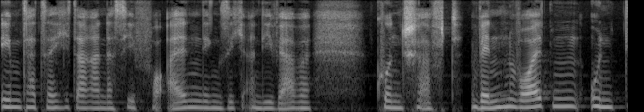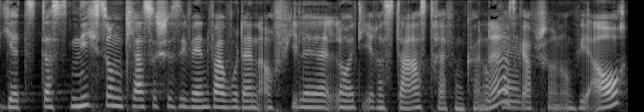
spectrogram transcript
Eben tatsächlich daran, dass sie vor allen Dingen sich an die Werbe Kundschaft wenden wollten und jetzt das nicht so ein klassisches Event war, wo dann auch viele Leute ihre Stars treffen können. Ne? Okay. Ne? Das gab schon irgendwie auch,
